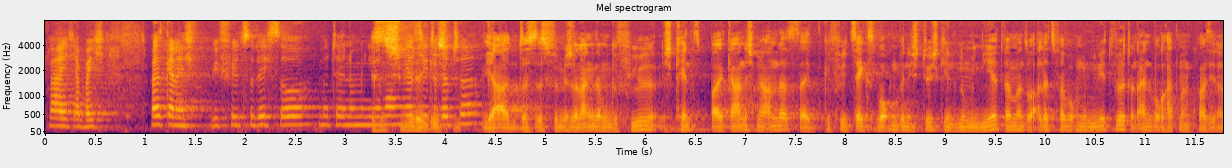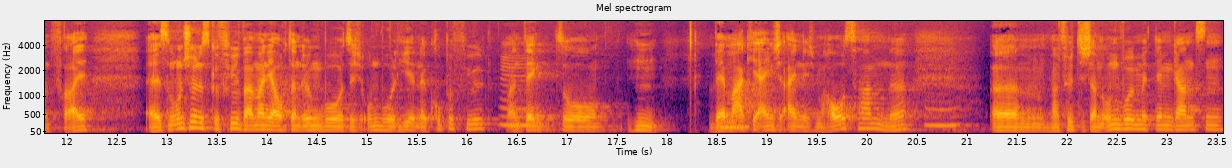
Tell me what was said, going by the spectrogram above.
gleich. Aber ich weiß gar nicht, wie fühlst du dich so mit der Nominierung? Es Jetzt die dritte? Ich, ja, das ist für mich so langsam ein Gefühl. Ich kenne es bald gar nicht mehr anders. Seit gefühlt sechs Wochen bin ich durchgehend nominiert, wenn man so alle zwei Wochen nominiert wird und eine Woche hat man quasi dann frei. Äh, Es ist ein unschönes Gefühl, weil man ja auch dann irgendwo sich unwohl hier in der Gruppe fühlt. Mhm. Man denkt so, hm, wer mag hier eigentlich eigentlich im Haus haben? Ne? Mhm. Ähm, man fühlt sich dann unwohl mit dem Ganzen,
